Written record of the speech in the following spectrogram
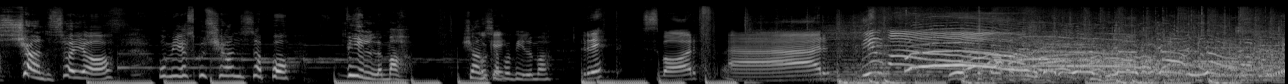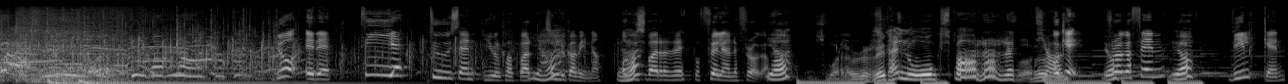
Chansa. chansa, ja. Om jag skulle chansa på Vilma. Chansa Okej. på Vilma. Rätt svar är Vilma! Det var bra. Då är det 10 000 julklappar Ja. som du kan vinna om Ja. du svarar rätt på följande fråga. Ja, Svarar du jag ska nog spara rätt. Ja. Okej, Ja. fråga 5. Ja. Vilken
